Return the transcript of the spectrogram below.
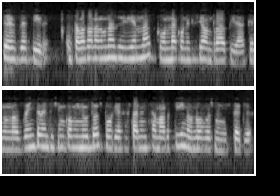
Es decir, estamos hablando de unas viviendas con una conexión rápida, que en unos 20-25 minutos podrías estar en Chamartín o Nuevos Ministerios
